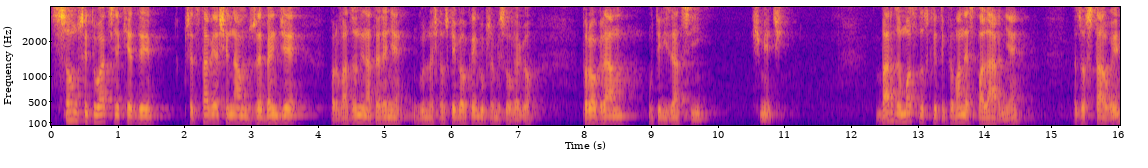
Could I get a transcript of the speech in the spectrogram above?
Są sytuacje, kiedy przedstawia się nam, że będzie prowadzony na terenie Górnośląskiego Okręgu Przemysłowego program utylizacji śmieci. Bardzo mocno skrytykowane spalarnie zostały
